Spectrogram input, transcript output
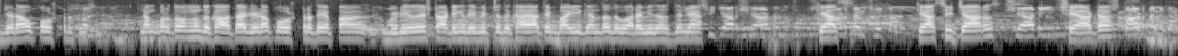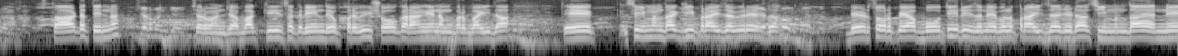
ਜਿਹੜਾ ਉਹ ਪੋਸਟਰ ਤੇ ਸੀ। ਨੰਬਰ ਤੁਹਾਨੂੰ ਦਿਖਾਤਾ ਜਿਹੜਾ ਪੋਸਟਰ ਤੇ ਆਪਾਂ ਵੀਡੀਓ ਦੇ ਸਟਾਰਟਿੰਗ ਦੇ ਵਿੱਚ ਦਿਖਾਇਆ ਤੇ ਬਾਈ ਕਹਿੰਦਾ ਦੁਬਾਰਾ ਵੀ ਦੱਸ ਦਿੰਨੇ ਆ। 84 66 84 354 64 66 66 67 354 67 3 54 54 ਬਾਕੀ ਸਕਰੀਨ ਦੇ ਉੱਪਰ ਵੀ ਸ਼ੋਅ ਕਰਾਂਗੇ ਨੰਬਰ ਬਾਈ ਦਾ। ਤੇ ਸੀਮਨ ਦਾ ਕੀ ਪ੍ਰਾਈਸ ਹੈ ਵੀਰੇ ਇਸ ਦਾ? 150 ਰੁਪਿਆ ਬਹੁਤ ਹੀ ਰੀਜ਼ਨੇਬਲ ਪ੍ਰਾਈਸ ਹੈ ਜਿਹੜਾ ਸੀਮਨ ਦਾ ਇੰਨੇ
